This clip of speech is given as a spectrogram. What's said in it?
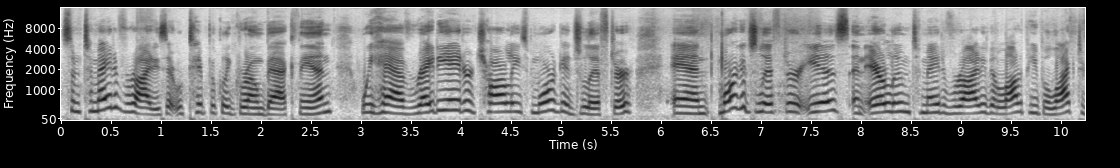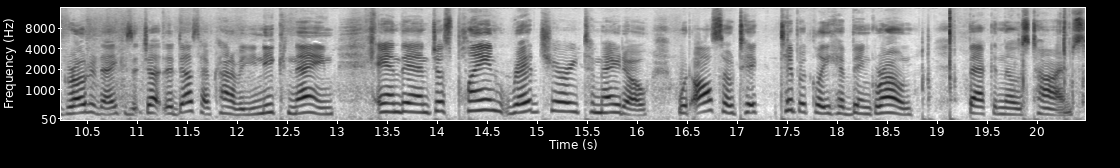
some tomato varieties that were typically grown back then. We have Radiator Charlie's Mortgage Lifter and Mortgage Lifter is an heirloom tomato variety that a lot of people like to grow today because it, it does have kind of a unique name and then just plain red cherry tomato would also typically have been grown back in those times.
